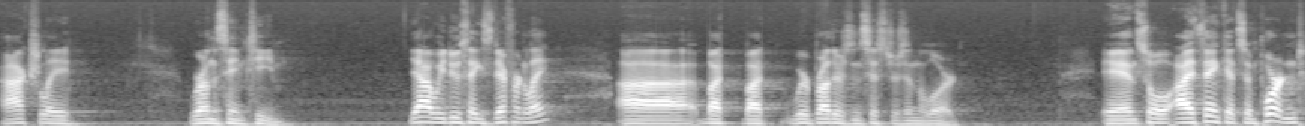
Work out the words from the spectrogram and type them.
actually, we're on the same team. Yeah, we do things differently, uh, but, but we're brothers and sisters in the Lord. And so I think it's important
